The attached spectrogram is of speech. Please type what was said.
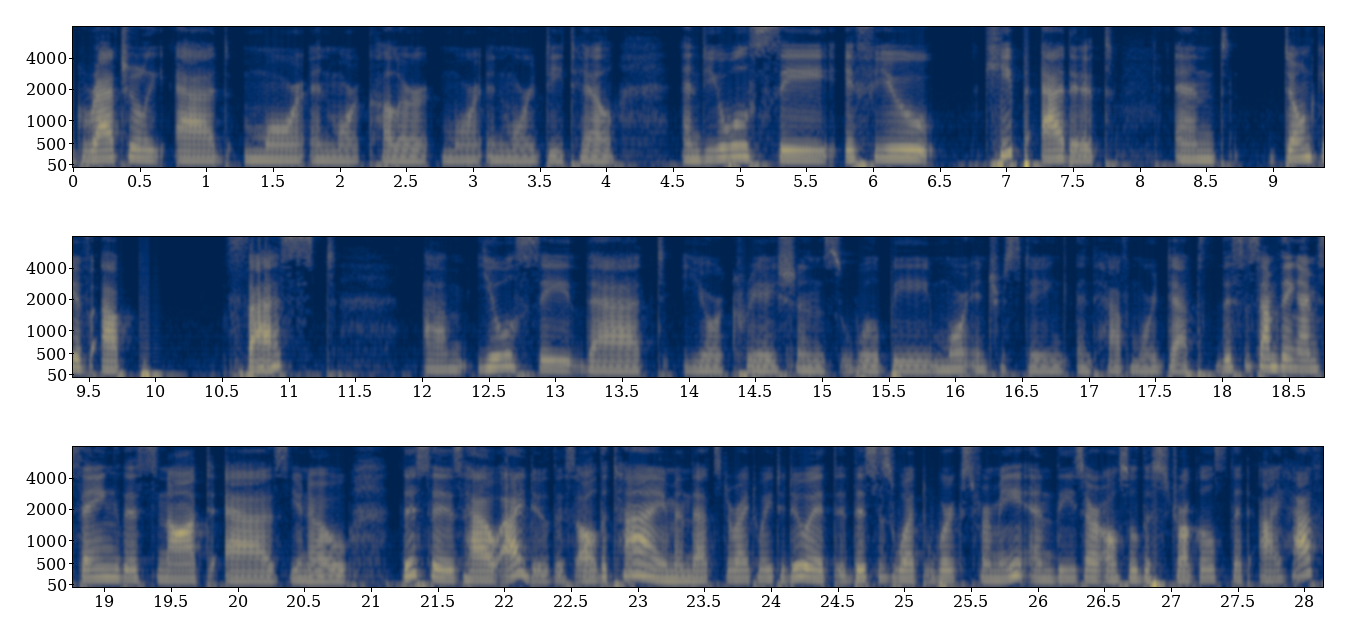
gradually add more and more color, more and more detail. And you will see if you keep at it and don't give up fast, um, you will see that your creations will be more interesting and have more depth. This is something I'm saying this not as, you know, this is how I do this all the time and that's the right way to do it. This is what works for me. And these are also the struggles that I have.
